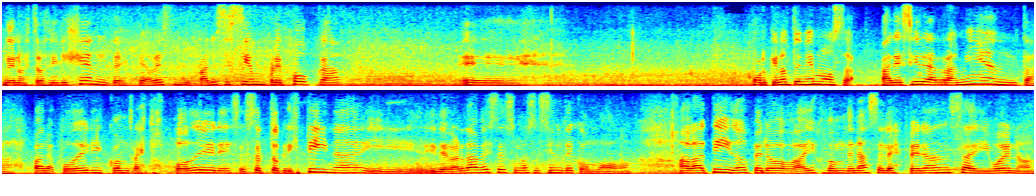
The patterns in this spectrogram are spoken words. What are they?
de nuestros dirigentes, que a veces me parece siempre poca, eh, porque no tenemos pareciera herramientas para poder ir contra estos poderes, excepto Cristina, y, y, de verdad a veces uno se siente como abatido, pero ahí es donde nace la esperanza y bueno,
